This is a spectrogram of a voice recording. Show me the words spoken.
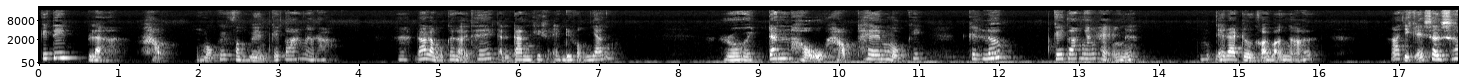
Cái tiếp là học một cái phần mềm kế toán nào đó. Đó là một cái lợi thế cạnh tranh khi các em đi phỏng vấn rồi tranh thủ học thêm một cái cái lớp kế toán ngắn hạn nữa. Để ra trường khỏi bỡ ngỡ. Nó chỉ kể sơ sơ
